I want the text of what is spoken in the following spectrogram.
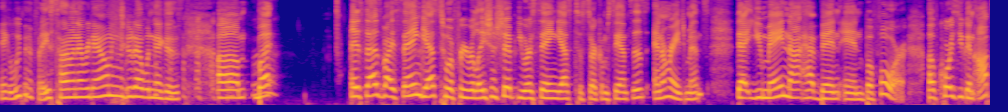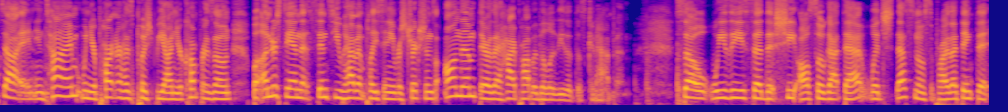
nigga, we've been FaceTiming every day. I don't even do that with niggas. Um, but it says by saying yes to a free relationship, you are saying yes to circumstances and arrangements that you may not have been in before. Of course, you can opt out at any time when your partner has pushed beyond your comfort zone, but understand that since you haven't placed any restrictions on them, there's a high probability that this could happen. So Weezy said that she also got that, which that's no surprise. I think that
